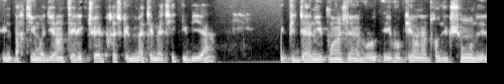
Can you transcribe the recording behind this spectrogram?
une partie, on va dire, intellectuelle, presque mathématique du billard. Et puis, dernier point, je l'ai évoqué en introduction, des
